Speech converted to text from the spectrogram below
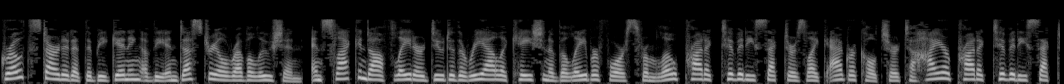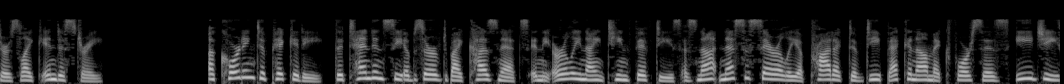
Growth started at the beginning of the Industrial Revolution, and slackened off later due to the reallocation of the labor force from low productivity sectors like agriculture to higher productivity sectors like industry. According to Piketty, the tendency observed by Kuznets in the early 1950s is not necessarily a product of deep economic forces e.g.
